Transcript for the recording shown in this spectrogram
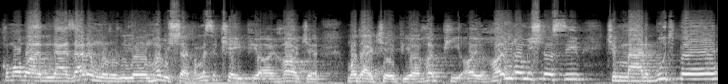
خب ما باید نظرمون رو روی اونها بیشتر کنیم. مثل KPI ها که ما در KPI ها PI هایی رو می‌شناسیم که مربوط به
